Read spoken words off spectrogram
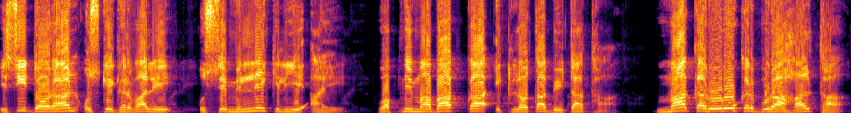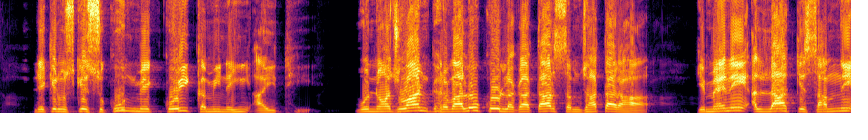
इसी दौरान उसके घर वाले उससे मिलने के लिए आए। वो अपने माँ बाप का इकलौता बेटा था। माँ का रो रो कर बुरा हाल था, लेकिन उसके सुकून में कोई कमी नहीं आई थी। वो नौजवान घर वालों को लगातार समझाता रहा कि मैंने अल्लाह के सामने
